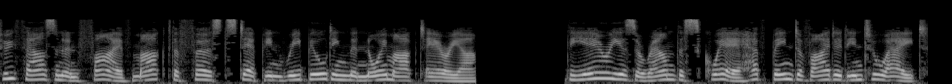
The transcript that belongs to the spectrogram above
2005 marked the first step in rebuilding the Neumarkt area. The areas around the square have been divided into eight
